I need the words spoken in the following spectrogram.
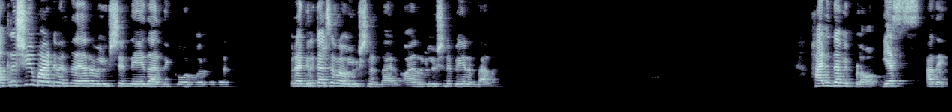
കൃഷിയുമായിട്ട് വരുന്ന റെവല്യൂഷൻ ഏതായിരുന്നു എനിക്ക് ഓർമ്മ വരുന്നത്? ഒരു അഗ്രികൾച്ചർ റെവല്യൂഷൻ ഉണ്ടായിരുന്നു. ആ റെവല്യൂഷന്റെ പേരെന്താണ്? ഹരിത വിപ്ലവം. യെസ് അതെ.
